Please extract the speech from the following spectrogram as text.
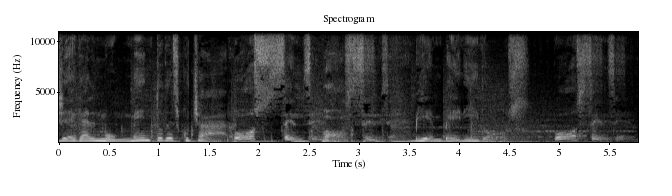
Llega el momento de escuchar Voz Sense. Voz Sense. Bienvenidos. Voz Sense.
